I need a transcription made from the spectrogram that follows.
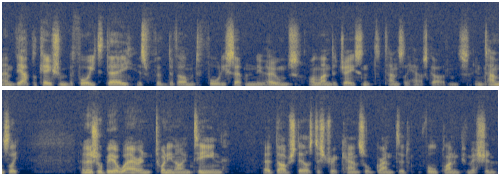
Um, the application before you today is for the development of 47 new homes on land adjacent to Tansley House Gardens in Tansley. And as you'll be aware, in 2019, uh, District Council granted full planning permission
